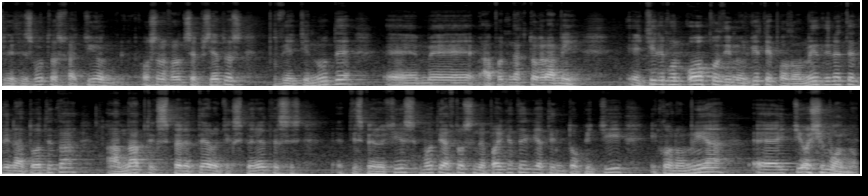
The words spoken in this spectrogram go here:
πληθυσμού των σφακίων όσον αφορά τους επισκέπτες που διακινούνται ε, με, από την ακτογραμμή. Εκεί λοιπόν όπου δημιουργείται υποδομή δίνεται δυνατότητα ανάπτυξης περαιτέρω και εξυπηρέτησης ε, της περιοχής με ό,τι αυτό συνεπάγεται για την τοπική οικονομία ε, και όχι μόνο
